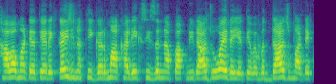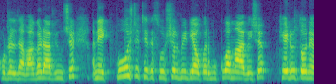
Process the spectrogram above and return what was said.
ખાવા માટે અત્યારે કંઈ જ નથી, ઘરમાં ખાલી એક સિઝનના પાકની રાહ જોવાઈ રહી હતી. હવે બધા જ માટે ખોડલધામ આગળ આવ્યું છે અને એક પોસ્ટ છે તે સોશિયલ મીડિયા ઉપર મૂકવામાં આવી છે. ખેડૂતોને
